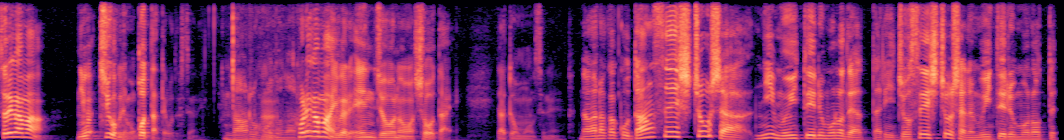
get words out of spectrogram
それがまあ中国でも起こったってことですよね。なるほどうんこれがまあいわゆる炎上の正体だと思うんですね。なかなかこう男性視聴者に向いているものであったり女性視聴者に向いているものって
